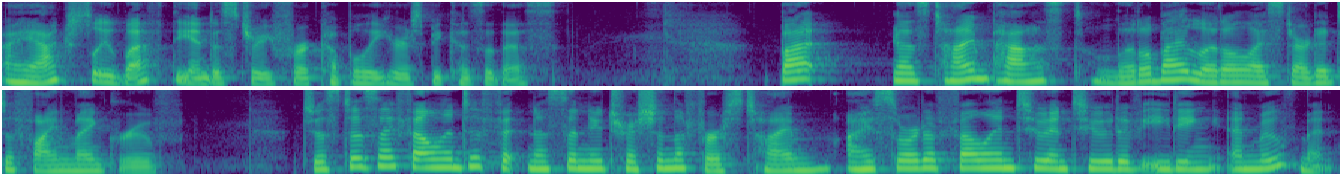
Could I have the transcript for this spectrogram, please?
I actually left the industry for a couple of years because of this. But as time passed, little by little, I started to find my groove. Just as I fell into fitness and nutrition the first time, I sort of fell into intuitive eating and movement.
